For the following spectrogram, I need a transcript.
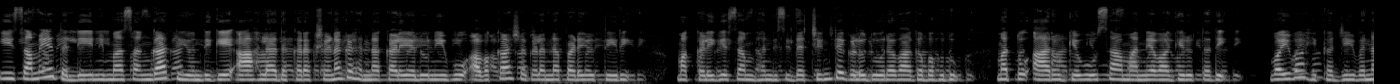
ಈ ಸಮಯದಲ್ಲಿ ನಿಮ್ಮ ಸಂಗಾತಿಯೊಂದಿಗೆ ಆಹ್ಲಾದಕರ ಕ್ಷಣಗಳನ್ನು ಕಳೆಯಲು ನೀವು ಅವಕಾಶಗಳನ್ನು ಪಡೆಯುತ್ತೀರಿ. ಮಕ್ಕಳಿಗೆ ಸಂಬಂಧಿಸಿದ ಚಿಂತೆಗಳು ದೂರವಾಗಬಹುದು ಮತ್ತು ಆರೋಗ್ಯವು ಸಾಮಾನ್ಯವಾಗಿರುತ್ತದೆ. ವೈವಾಹಿಕ ಜೀವನ,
